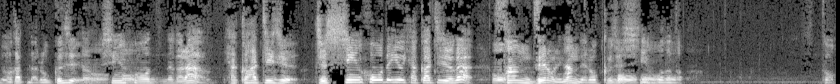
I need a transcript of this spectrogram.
分かった。60進法だから180 10進法でいう180が30になんで60進法だと。と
